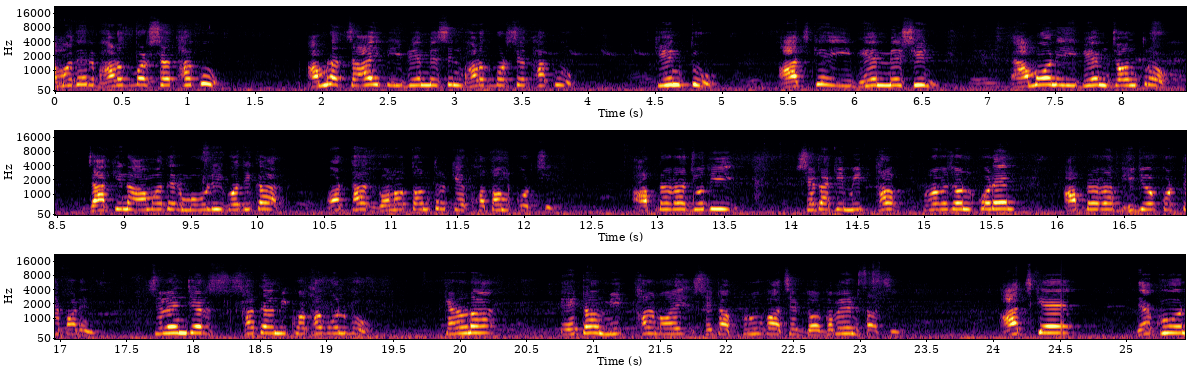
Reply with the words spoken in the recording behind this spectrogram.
আমাদের ভারতবর্ষে থাকুক, আমরা চাই ইভিএম মেশিন ভারতবর্ষে থাকুক, কিন্তু আজকে ইভিএম মেশিন এমন ইভিএম যন্ত্র যা কিনা আমাদের মৌলিক অধিকার অর্থাৎ গণতন্ত্রকে খতম করছে। আপনারা যদি সেটাকে মিথ্যা প্রয়োজন করেন আপনারা ভিডিও করতে পারেন। চ্যালেঞ্জের সাথে আমি কথা বলব। কেননা এটা মিথ্যা নয়, সেটা প্রুফ আছে ডকুমেন্টস আছে। আজকে দেখুন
